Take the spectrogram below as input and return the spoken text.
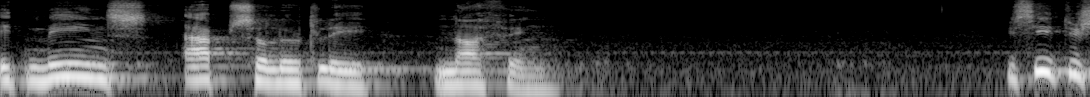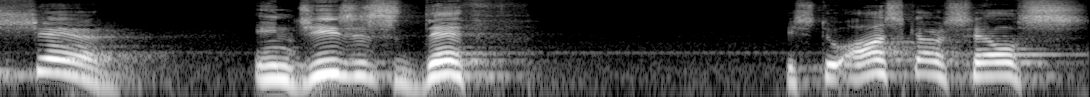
It means absolutely nothing. You see, to share in Jesus' death is to ask ourselves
